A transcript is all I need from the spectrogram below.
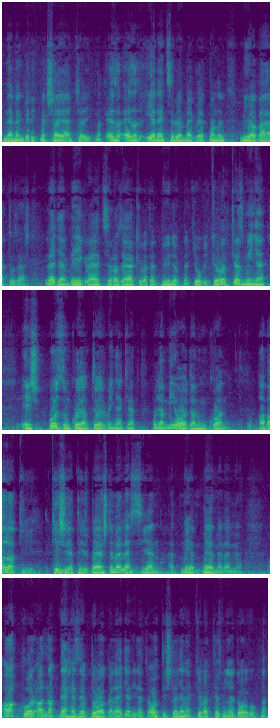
nem engedik meg sajátjaiknak. Ez, ez az, ilyen egyszerűen meg lehet mondani, mi a változás. Legyen végre egyszer az elkövetett bűnöknek jogi következménye, és hozzunk olyan törvényeket, hogy a mi oldalunkon ha valaki kísértésbe esne, mert lesz ilyen, hát miért, miért ne lenne, akkor annak nehezebb dolga legyen, illetve ott is legyenek következménye a dolgoknak.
